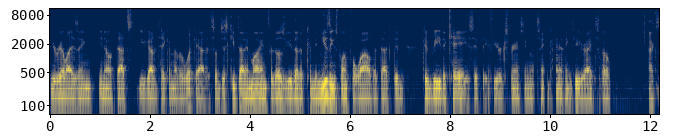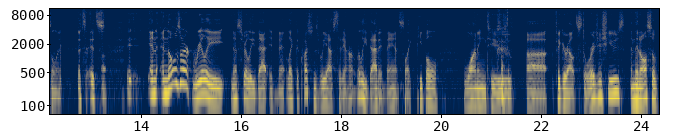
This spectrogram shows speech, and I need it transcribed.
you're realizing you know that's you got to take another look at it. So just keep that in mind for those of you that have been using splunk for a while that that could could be the case if, if you're experiencing the same kind of thing too right? So Excellent. It's it's Oh. it, and and those aren't really necessarily that advanced. Like the questions we asked today aren't really that advanced. Like people wanting to uh, figure out storage issues, and then also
